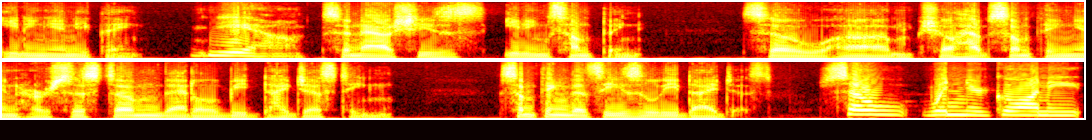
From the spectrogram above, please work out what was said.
eating anything. Yeah. So now she's eating something. So um, she'll have something in her system that'll be digesting something that's easily digestible. So when you're going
